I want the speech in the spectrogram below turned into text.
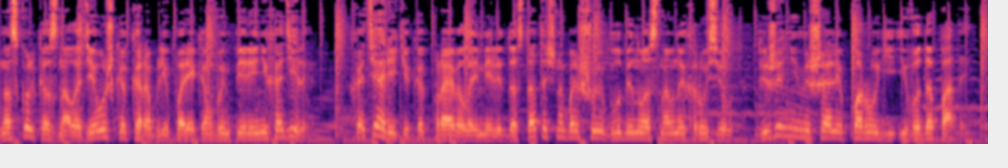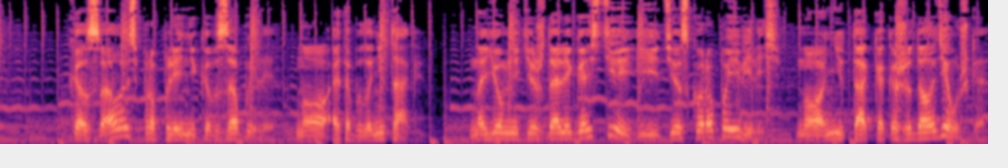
Насколько знала девушка, корабли по рекам в империи не ходили. Хотя реки, как правило, имели достаточно большую глубину основных русел, движению мешали пороги и водопады. Казалось, про пленников забыли, но это было не так. Наемники ждали гостей, и те скоро появились, но не так, как ожидала девушка.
